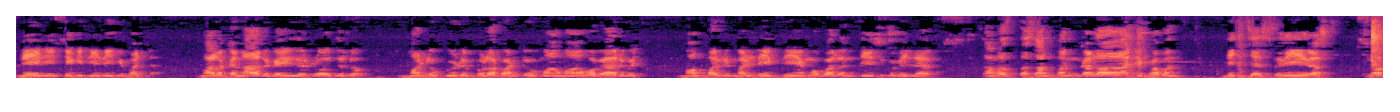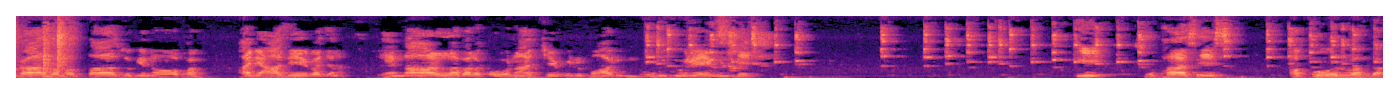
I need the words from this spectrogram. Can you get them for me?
నేనింటికి తిరిగి పడ్డా. మరొక నాలుగైదు రోజులు మను గుడుపులకంటూ మా మామగారు వచ్చి మమ్మల్ని మళ్ళీ భీమవరం తీసుకువెళ్ళారు. సమస్త సన్మంగళాని భవన్ నిత్య శ్రీరస్ లోకా సమస్త సుఖినోభం అని ఆశీర్వచనం. ఎన్నాళ్ళ వరకు నా చెవులు మారు మోగుతూనే ఉండేది ఈ శుభాశీస్ అపూర్వంగా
